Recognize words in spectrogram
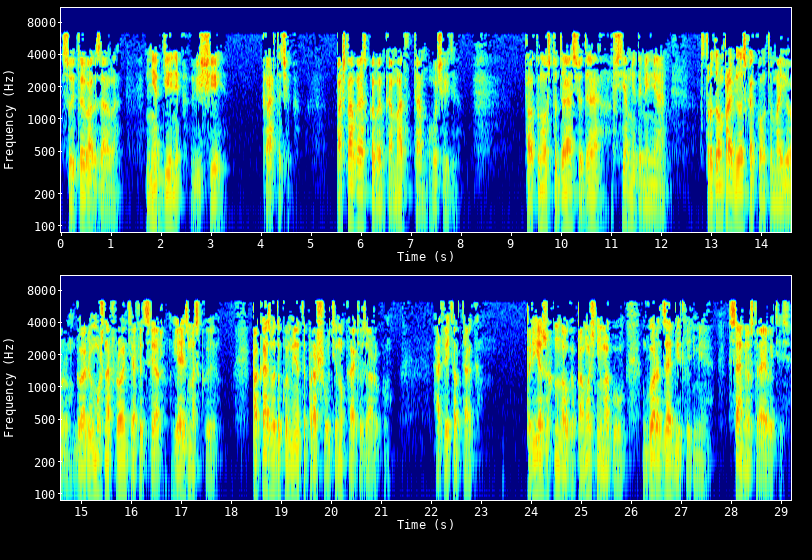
суетой вокзала. Нет денег, вещей, карточек. Пошла в городской военкомат, там очереди. Толкнулась туда-сюда, всем не до меня. С трудом пробилась к какому-то майору. Говорю, муж на фронте, офицер, я из Москвы. Показываю документы, прошу, тяну Катю за руку. Ответил так. Приезжих много, помочь не могу. Город забит людьми. Сами устраивайтесь.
